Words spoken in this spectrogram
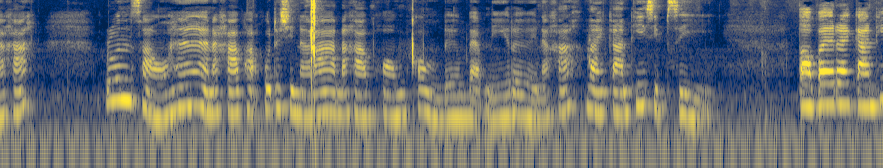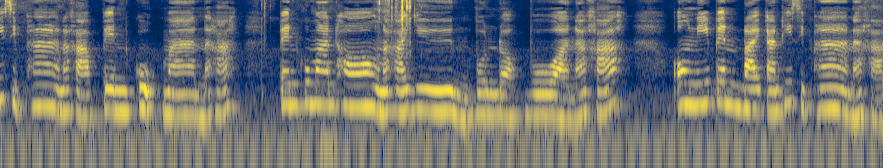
นะคะ รุ่นเสาห้านะคะ พระพุทธชินราชนะคะ พร้อมกล่องเดิมแบบนี้เลยนะคะ รายการที่ 14 ต่อไปรายการที่ 15 นะคะ เป็นกุมารนะคะ เป็นกุมารทองนะคะ ยืนบนดอกบัวนะคะ องค์นี้เป็นรายการที่ 15 นะคะ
